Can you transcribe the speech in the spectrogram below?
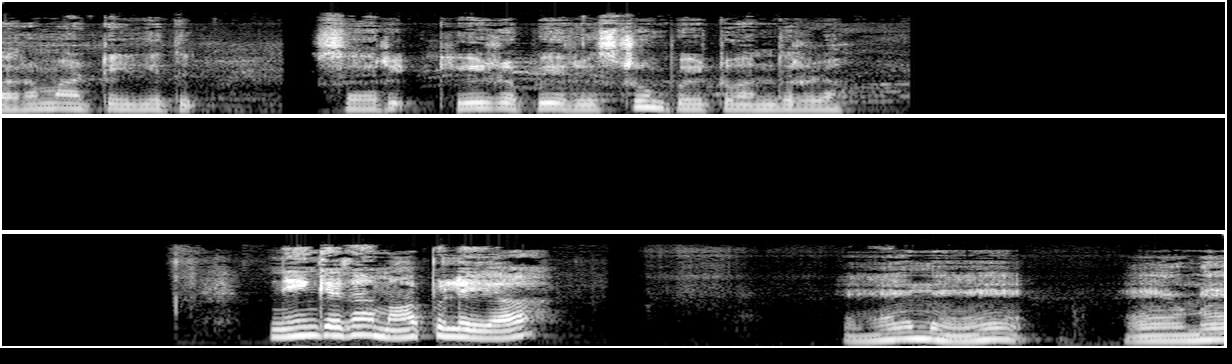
வரமாட்டேங்குது. சரி கீழே போய் ரெஸ்ட் ரூம் போயிட்டு வந்துடலாம் நீங்க தான் மாப்பிள்ளையா? ஆமா ஆனா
